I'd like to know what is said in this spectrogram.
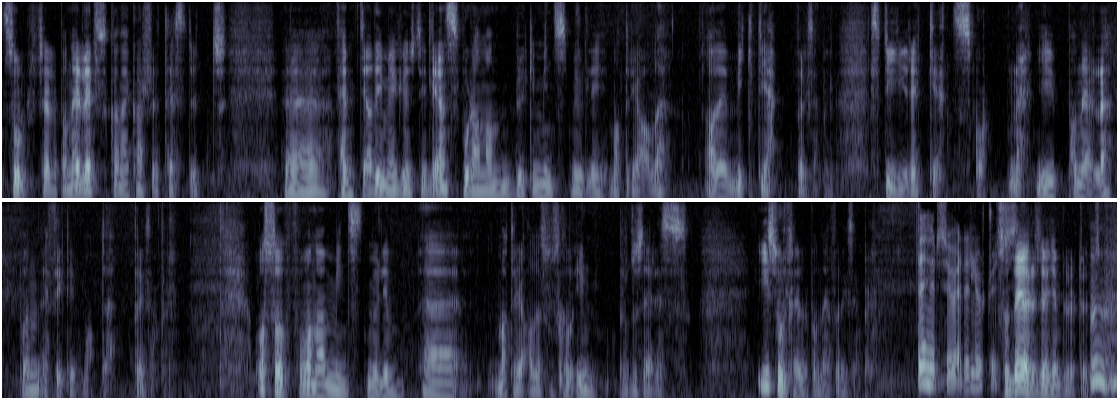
solcellepaneler, så kan jeg kanskje teste ut eh, 50 av de med kunstig intelligens, hvordan man bruker minst mulig materiale av det viktige, f.eks. Styre kretskortene i panelet på en effektiv måte, f.eks. Og så får man da minst mulig eh, materiale som skal inn og produseres i solcellepanel, f.eks. Det høres jo veldig lurt ut. Så det høres jo kjempelurt ut. Mm.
